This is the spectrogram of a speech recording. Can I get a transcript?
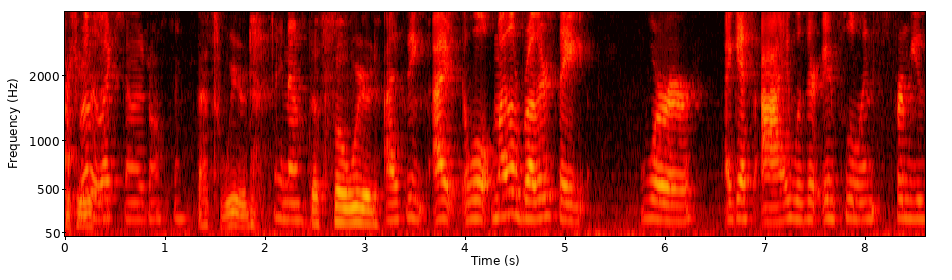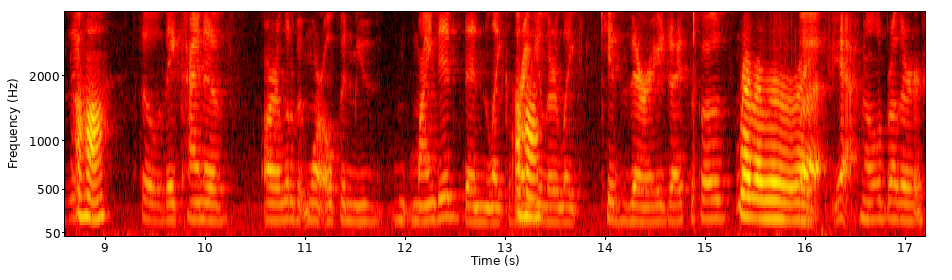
in Forrest peace. really likes Chandler Johnston. That's weird. I know. That's so weird. I think I well, my little brothers they were I guess I was their influence for music. Uh huh. So they kind of are a little bit more open mus- minded than like Uh-huh. regular like kids their age, I suppose. Right, right, right, right, right. But yeah, my little brother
